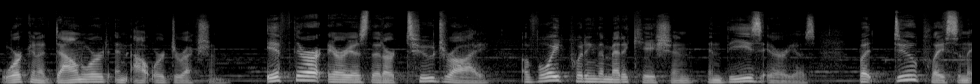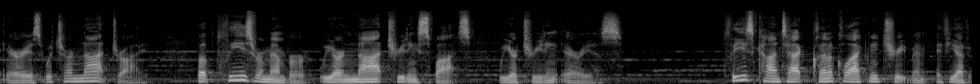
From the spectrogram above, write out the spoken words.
work in a downward and outward direction. If there are areas that are too dry, avoid putting the medication in these areas, but do place in the areas which are not dry. But please remember, we are not treating spots, we are treating areas. Please contact Clinical Acne Treatment if you have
